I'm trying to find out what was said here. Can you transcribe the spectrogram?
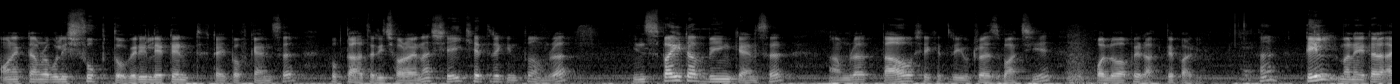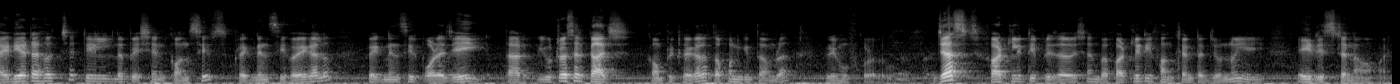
অনেকটা আমরা বলি সুপ্ত very latent type of cancer খুব তাড়াতাড়ি ছড়ায় না। সেই ক্ষেত্রে কিন্তু আমরা ইনস্পাইট অফ বিইং ক্যান্সার আমরা তাও সেক্ষেত্রে ইউট্রাস বাঁচিয়ে ফলো আপে রাখতে পারি। হ্যাঁ? টিল মানে এটার আইডিয়াটা হচ্ছে till the patient conceives pregnancy হয়ে গেল। প্রেগনেন্সির পরে যেই তার ইউট্রাসের কাজ কমপ্লিট হয়ে গেল, তখন কিন্তু আমরা রিমুভ করে দেবো। জাস্ট ফার্টিলিটি প্রিজার্ভেশন বা ফার্টিলিটি ফাংশনটার জন্যই এই এই রিস্কটা নেওয়া হয়।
